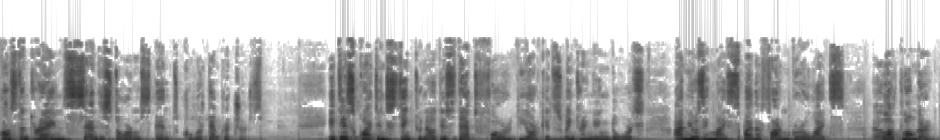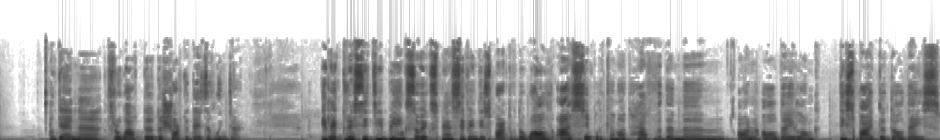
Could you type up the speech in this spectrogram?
constant rains, sandy storms and cooler temperatures. It is quite interesting to notice that for the orchids wintering indoors, I'm using my Spider Farm grow lights a lot longer than uh, throughout the, the shorter days of winter. Electricity being so expensive in this part of the world, I simply cannot have them um, on all day long, despite the dull days.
